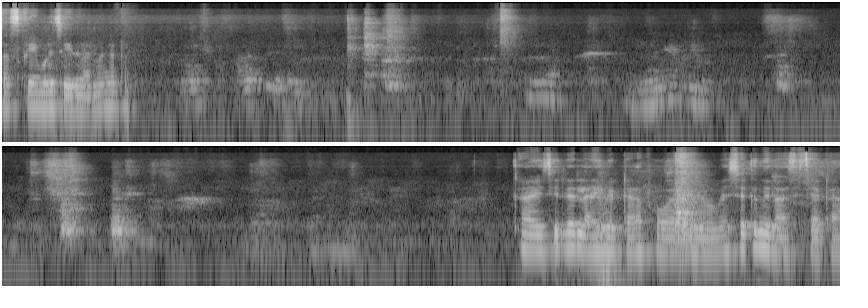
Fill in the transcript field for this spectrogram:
സബ്സ്ക്രൈബ് കൂടി ചെയ്ത് വരണം കേട്ടോ. കഴിച്ചിട്ട് ലൈവ് ഇട്ടാൽ പോരാ. വിശക്കുന്നില്ല ആശിച്ചേട്ടാ.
